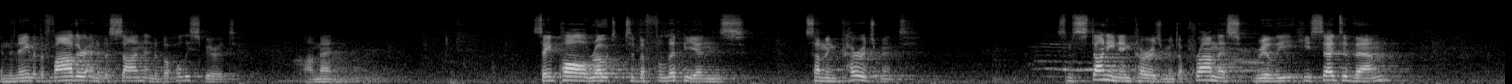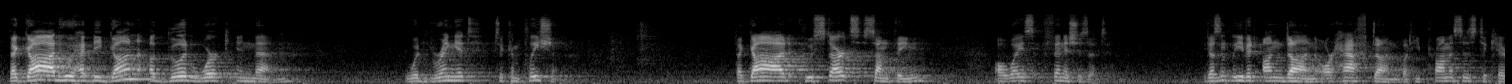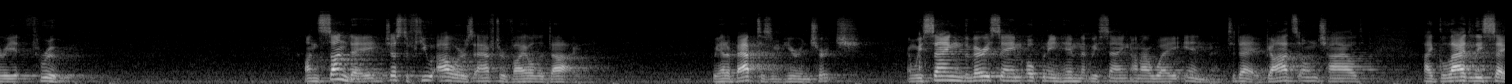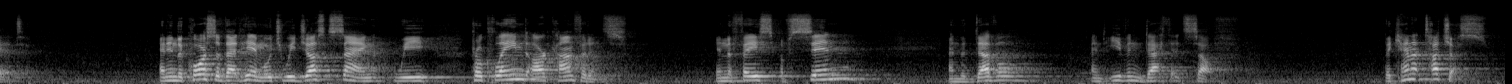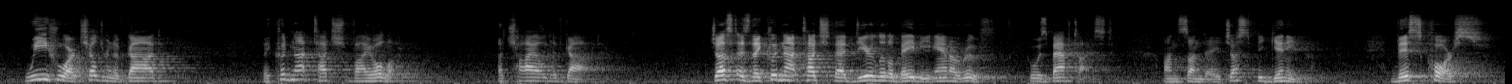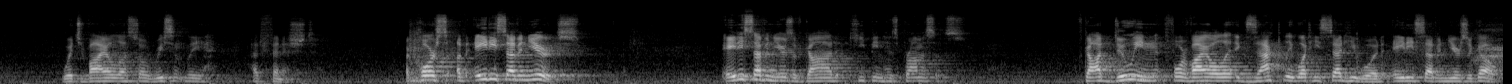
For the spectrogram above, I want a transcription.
In the name of the Father, and of the Son, and of the Holy Spirit. Amen. St. Paul wrote to the Philippians some encouragement, some stunning encouragement, a promise, really. He said to them that God, who had begun a good work in them, would bring it to completion. That God, who starts something, always finishes it. He doesn't leave it undone or half done, but he promises to carry it through. On Sunday, just a few hours after Viola died, we had a baptism here in church, and we sang the very same opening hymn that we sang on our way in today God's own child, I gladly say it. And in the course of that hymn, which we just sang, we proclaimed our confidence in the face of sin and the devil and even death itself. They cannot touch us. We who are children of God, they could not touch Viola, a child of God. Just as they could not touch that dear little baby, Anna Ruth, who was baptized on Sunday, just beginning this course which Viola so recently had finished. A course of 87 years. 87 years of God keeping his promises. God doing for Viola exactly what he said he would 87 years ago,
